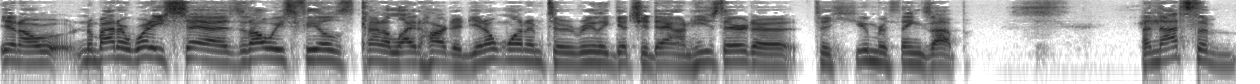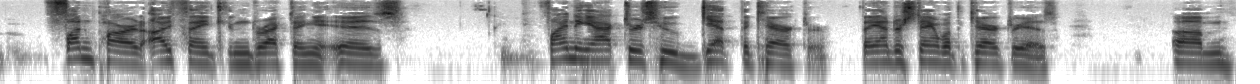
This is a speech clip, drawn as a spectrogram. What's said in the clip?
you know, no matter what he says, it always feels kind of lighthearted. You don't want him to really get you down. He's there to to humor things up. And that's the fun part, I think, in directing is finding actors who get the character. They understand what the character is. Um,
